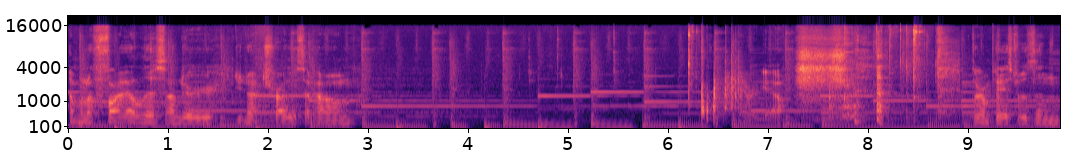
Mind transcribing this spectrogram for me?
I'm gonna file this under do not try this at home. There we go. Thermal paste was in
